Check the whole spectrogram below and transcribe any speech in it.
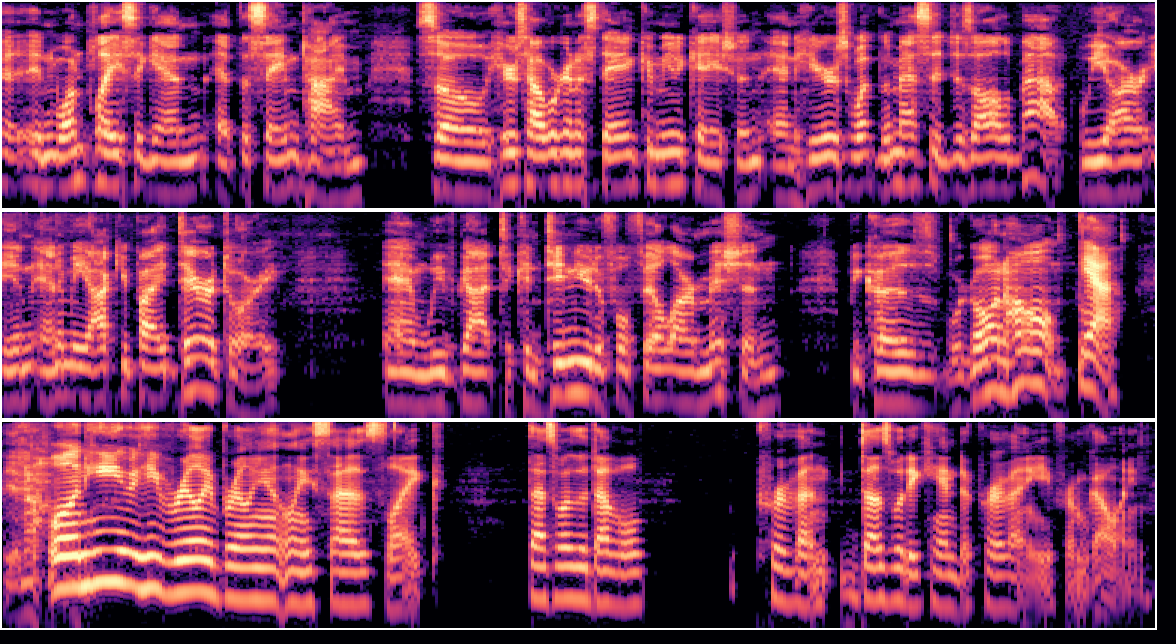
in one place again at the same time. So here's how we're going to stay in communication, and here's what the message is all about. We are in enemy occupied territory, and we've got to continue to fulfill our mission because we're going home. yeah You know. well and he he really brilliantly says like that's why the devil prevent does what he can to prevent you from going.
